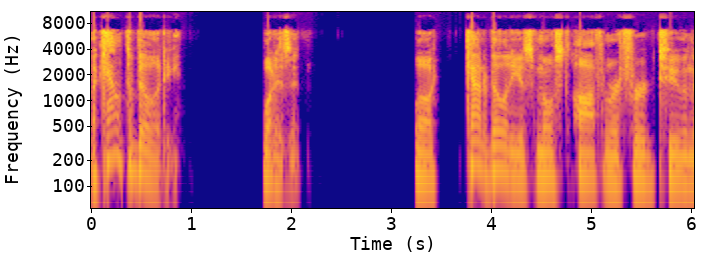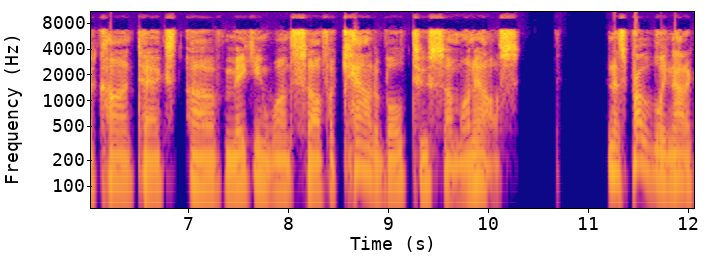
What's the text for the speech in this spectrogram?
Accountability. What is it? Well, accountability is most often referred to in the context of making oneself accountable to someone else. And that's probably not a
